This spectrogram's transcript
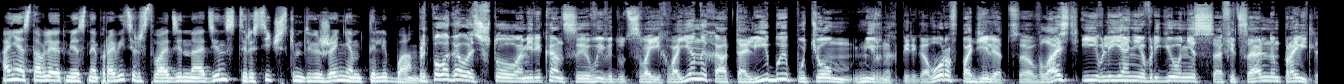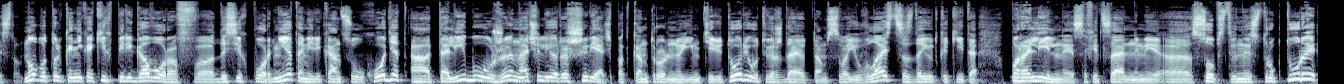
Они оставляют местное правительство один на один с террористическим движением «Талибан». Предполагалось, что американцы выведут своих военных, а талибы путем мирных переговоров поделят власть и влияние в регионе с официальным правительством. Но вот только никаких переговоров переговоров э, до сих пор нет, американцы уходят, а талибы уже начали расширять подконтрольную им территорию, утверждают там свою власть, создают какие-то параллельные с официальными э, собственные структуры,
